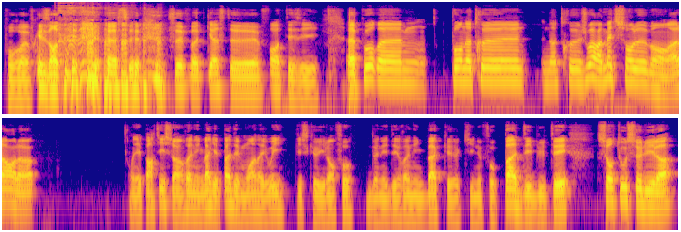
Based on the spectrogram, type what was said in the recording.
pour euh, présenter ce, ce, podcast euh, fantasy. pour pour notre, notre joueur à mettre sur le banc, alors là, on est parti sur un running back et pas des moindres, et oui, puisqu'il en faut donner des running backs euh, qu'il ne faut pas débuter, surtout celui-là,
